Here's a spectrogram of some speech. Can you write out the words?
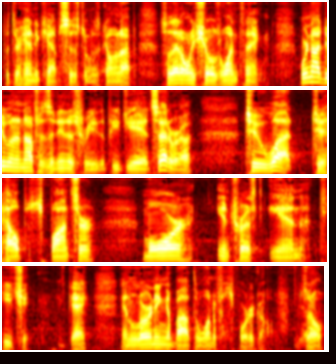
but their handicap system is going up. So that only shows one thing. We're not doing enough as an industry, the PGA, et cetera, to what? To help sponsor more interest in teaching, okay, and learning about the wonderful sport of golf. so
